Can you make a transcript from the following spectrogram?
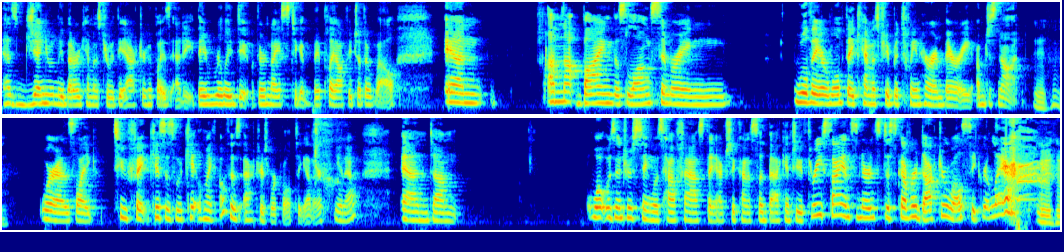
has genuinely better chemistry with the actor who plays Eddie. They really do. They're nice together. They play off each other well, and I'm not buying this long simmering will they or won't they chemistry between her and Barry. I'm just not. Whereas like two fake kisses with Caitlin, I'm like, oh, those actors work well together, you know, and um, what was interesting was how fast they actually kind of slid back into three science nerds discover Dr. Wells' secret lair. Mm-hmm.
